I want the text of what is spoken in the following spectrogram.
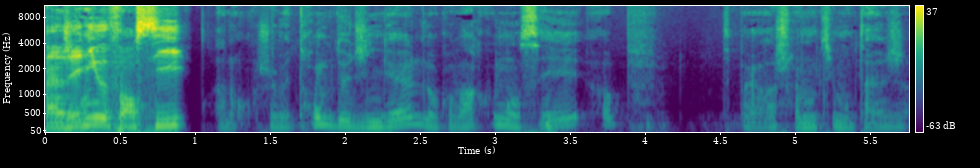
Un génie offensif. Ah non, je me trompe de jingle, donc on va recommencer. Hop, c'est pas grave, je ferai mon petit montage.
